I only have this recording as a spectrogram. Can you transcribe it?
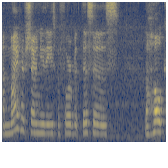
I might have shown you these before, but this is the Hulk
